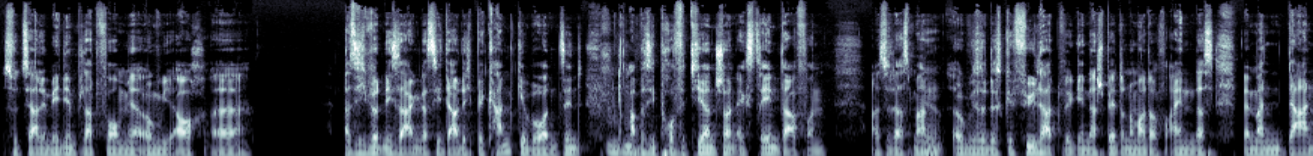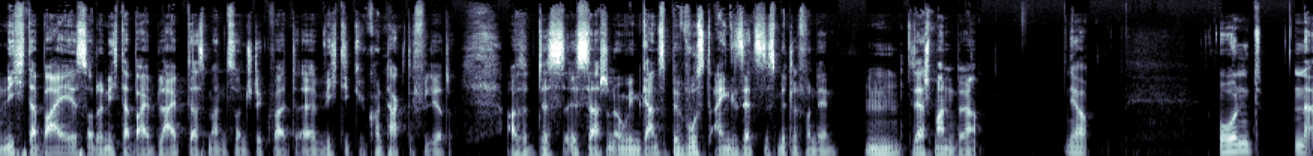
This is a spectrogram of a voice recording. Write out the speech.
soziale Medienplattformen ja irgendwie auch, äh, also ich würde nicht sagen, dass sie dadurch bekannt geworden sind, mhm. aber sie profitieren schon extrem davon. Also, dass man ja. irgendwie so das Gefühl hat, wir gehen da später nochmal drauf ein, dass wenn man da nicht dabei ist oder nicht dabei bleibt, dass man so ein Stück weit äh, wichtige Kontakte verliert. Also, das ist ja schon irgendwie ein ganz bewusst eingesetztes Mittel von denen. Mhm. Sehr spannend, ja. Ja. Und ein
